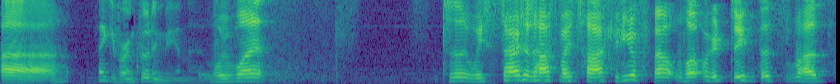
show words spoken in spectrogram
Uh Thank you for including me in that. we went to we started off by talking about what we're doing this month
